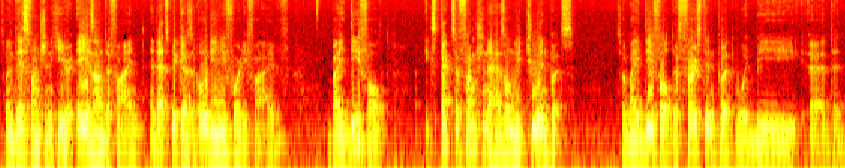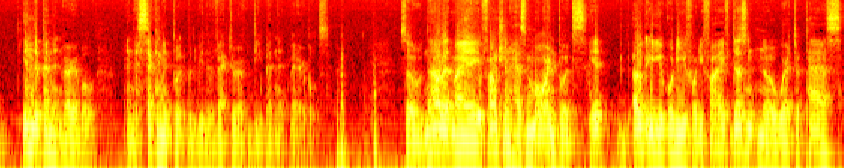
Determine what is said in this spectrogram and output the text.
so in this function here, A is undefined, and that's because ODE45 by default expects a function that has only two inputs. So by default, the first input would be uh, the independent variable, and the second input would be the vector of dependent variables. So now that my function has more inputs, it ODE45 doesn't know where to pass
